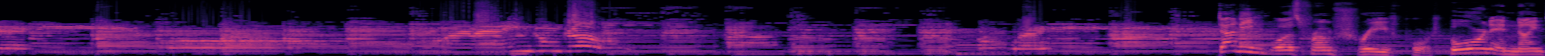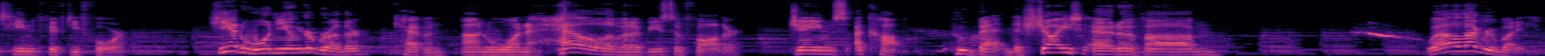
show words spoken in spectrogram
today. And I ain't gonna go away. Danny was from Shreveport, born in 1954. He had one younger brother, Kevin, and one hell of an abusive father, James, a cop, who bet the shite out of, um. Well, everybody.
